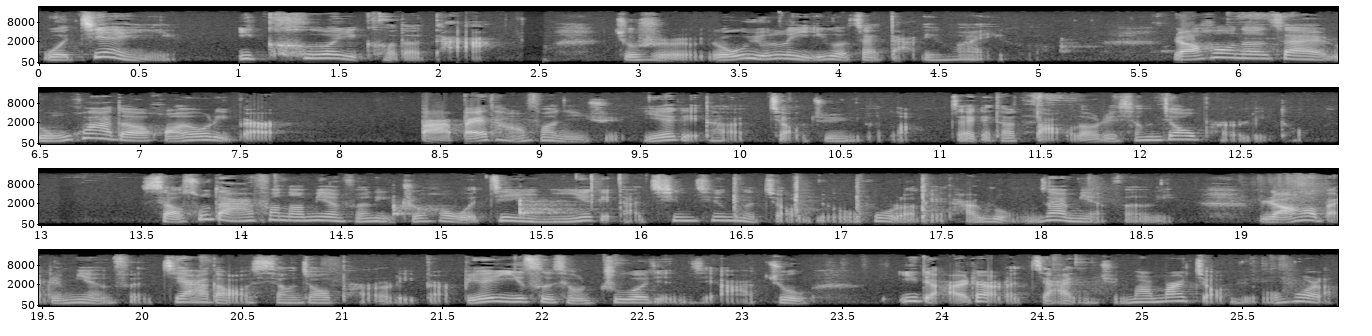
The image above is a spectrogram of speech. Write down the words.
我建议。一颗一颗的打，就是揉匀了一个，再打另外一个。然后呢，在融化的黄油里边，把白糖放进去，也给它搅均匀了，再给它倒到这香蕉盆里头。小苏打放到面粉里之后，我建议你也给它轻轻的搅匀乎了，给它融在面粉里。然后把这面粉加到香蕉盆里边，别一次性遮进去啊，就一点一点的加进去，慢慢搅匀乎了。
